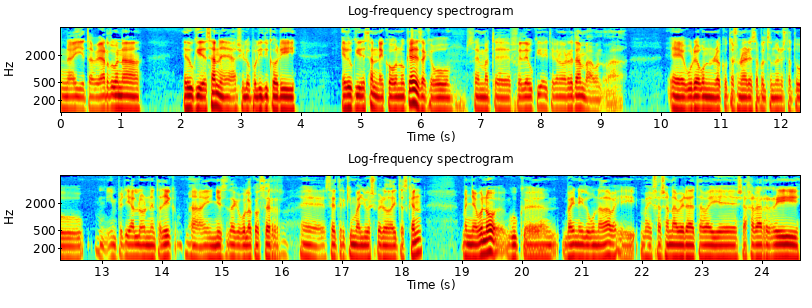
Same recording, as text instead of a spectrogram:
nahi eta behar duena eduki dezan, e, asilo politiko hori eduki dezan neko genuke, ez dakigu zenbat e, fede eduki daiteken horretan, ba, bueno, ba, e, gure egun ere zapaltzen duen estatu imperial honetatik, ba, inoiz ez dakigulako zer, e, zer trikin bailu espero daitezken, Baina, bueno, guk e, bai nahi duguna da, bai, bai jasana bera eta bai e, Sahara herri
